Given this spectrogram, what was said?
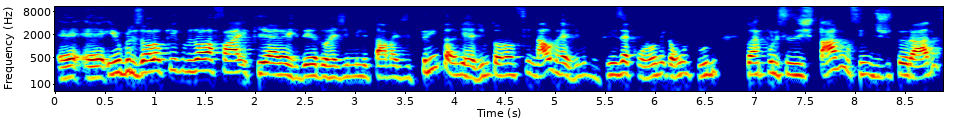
é, é, e o Brizola, o que o Brizola faz, que era herdeira do regime militar, mais de 30 anos de regime, tornou no final do regime, com crise econômica, com tudo. Então as polícias estavam sim desestruturadas,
